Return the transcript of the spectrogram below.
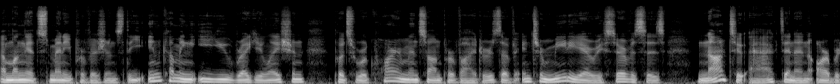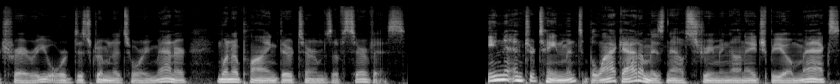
Among its many provisions, the incoming EU regulation puts requirements on providers of intermediary services not to act in an arbitrary or discriminatory manner when applying their terms of service. In entertainment, Black Adam is now streaming on HBO Max,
